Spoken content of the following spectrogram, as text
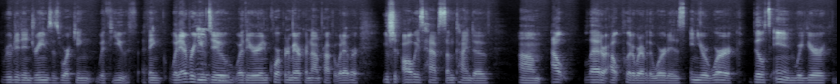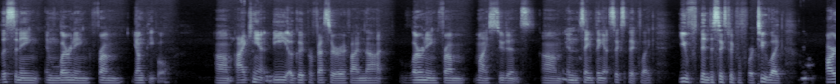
rooted in dreams is working with youth. I think whatever you do, mm-hmm. whether you're in corporate America, nonprofit, whatever, you should always have some kind of um, outlet or output or whatever the word is in your work built in where you're listening and learning from young people. Um, I can't be a good professor if I'm not learning from my students. Um, and the same thing at 6PIC. Like you've been to 6PIC before too. Like our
